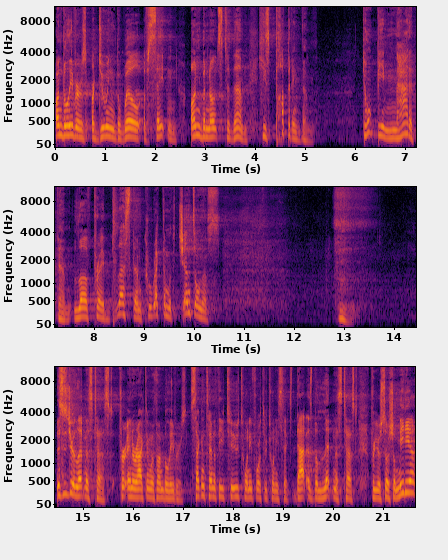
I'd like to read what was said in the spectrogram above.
Unbelievers are doing the will of Satan unbeknownst to them. He's puppeting them. Don't be mad at them. Love, pray, bless them, correct them with gentleness. Hmm. This is your litmus test for interacting with unbelievers. 2 Timothy 2 24 through 26. That is the litmus test for your social media.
